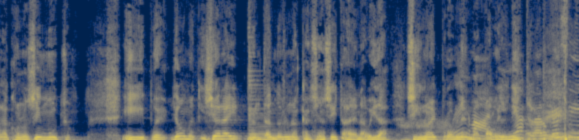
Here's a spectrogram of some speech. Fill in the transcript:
la conocí mucho. Y pues yo me quisiera ir cantándole unas cancioncitas de Navidad, si no hay problema para claro que sí.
